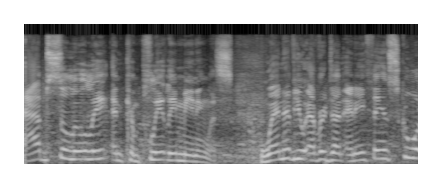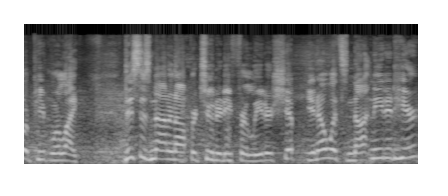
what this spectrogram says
Absolutely and completely meaningless. When have you ever done anything in school where people were like, this is not an opportunity for leadership? You know what's not needed here?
